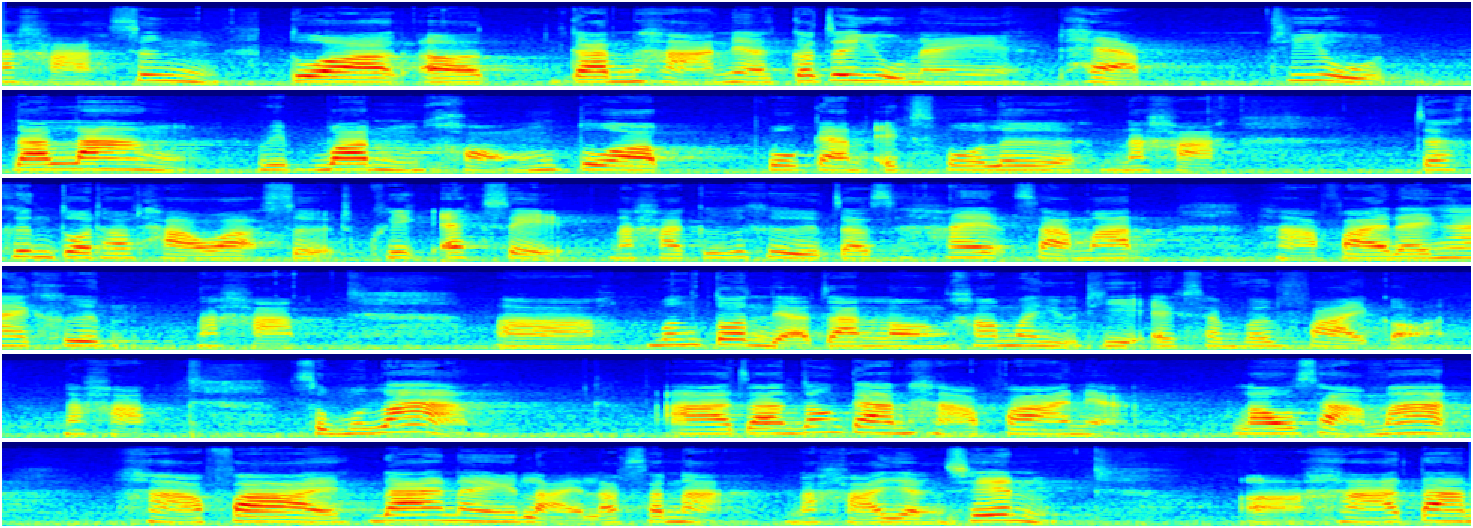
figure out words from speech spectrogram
นะคะ ซึ่งตัวการหาเนี่ยก็จะอยู่ในแถบที่อยู่ด้านล่างริบบอนของตัวโปรแกรม Explorer นะคะ จะขึ้นตัวเทาๆอะ Search Quick Access นะคะ ก็คือจะให้สามารถหาไฟล์ได้ง่ายขึ้นนะคะเบื้องต้นเดี๋ยวอาจารย์ลองเข้ามาอยู่ที่ example file ก่อนนะคะ สมมุติว่า อาจารย์ต้องการหาไฟล์เนี่ยเราสามารถหาไฟล์ได้ในหลายลักษณะนะคะ อย่างเช่นหาตาม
